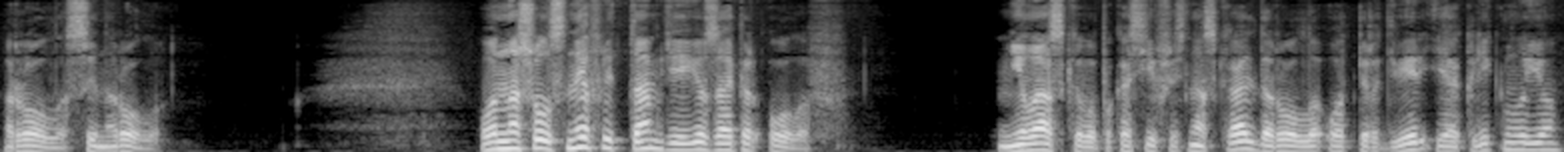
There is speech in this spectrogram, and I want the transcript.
Ролла, сына Роллу. Он нашел Снефрит там, где ее запер Олаф. Неласково покосившись на скальда, Ролла отпер дверь и окликнул ее,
